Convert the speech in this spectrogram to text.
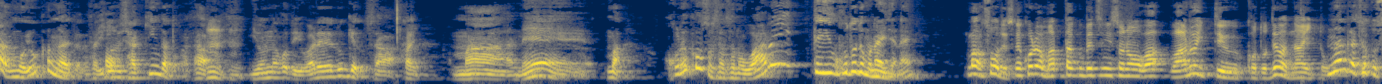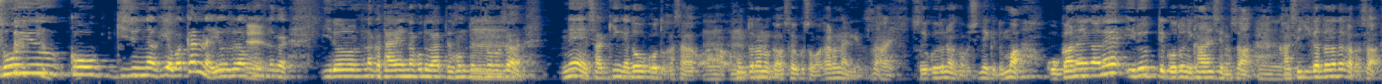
さ、もうよく考えたらさ、いろいろ借金だとかさ、うんうんいろんなこと言われるけどさ、はい。まあね、まあ、これこそさ、その悪いっていうことでもないじゃない？まあそうですね。これは全く別にその、わ、悪いっていうことではないと。なんかちょっとそういう、こう、基準になる。いや、わかんないよ。それは、ええなんか、いろいろ、なんか大変なことがあって、本当にそのさ、ね、借金がどうこうとかさ、本当なのかはそれこそわからないけどさ、はいそういうことなのかもしれないけど、まあ、お金がね、いるってことに関してのさ、うん稼ぎ方だからさ、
